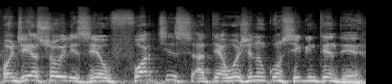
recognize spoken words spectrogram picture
Bom dia, sou Eliseu Fortes. Até hoje não consigo entender.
